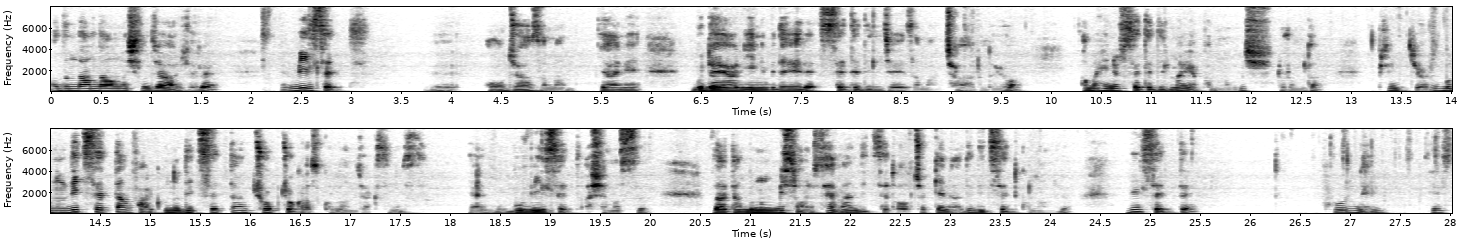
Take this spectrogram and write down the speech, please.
Adından da anlaşılacağı üzere will set e, olacağı zaman yani bu değer yeni bir değere set edileceği zaman çağrılıyor. Ama henüz set edilme yapılmamış durumda. Print diyorum. Bunun dit setten farkı. Bunu dit setten çok çok az kullanacaksınız. Yani bu will set aşaması. Zaten bunun bir sonrası hemen dit set olacak. Genelde dit set kullanılıyor. Will set'te full name is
